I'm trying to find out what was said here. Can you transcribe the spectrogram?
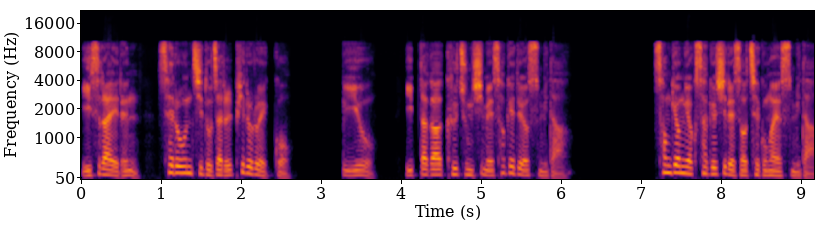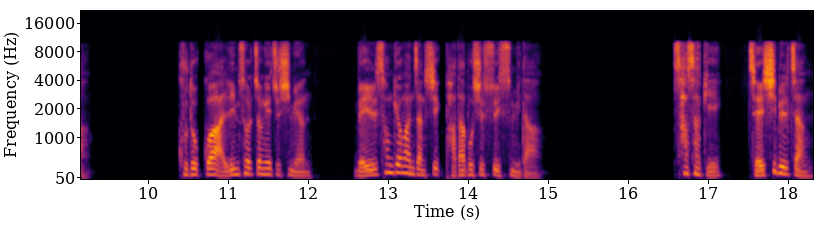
이스라엘은 새로운 지도자를 필요로 했고 이후 입다가 그 중심에 서게 되었습니다. 성경역 사교실에서 제공하였습니다. 구독과 알림 설정해 주시면 매일 성경 한 장씩 받아보실 수 있습니다. 사사기 제11장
